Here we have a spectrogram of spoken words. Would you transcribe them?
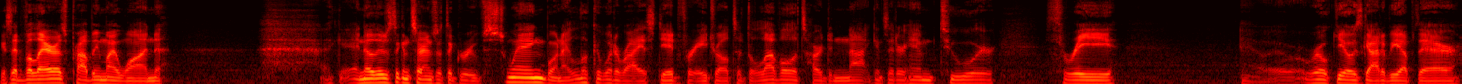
like I said, Valera is probably my one. I know there's the concerns with the groove swing, but when I look at what Arias did for age relative to level, it's hard to not consider him two or three. You know, Rocchio's got to be up there.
